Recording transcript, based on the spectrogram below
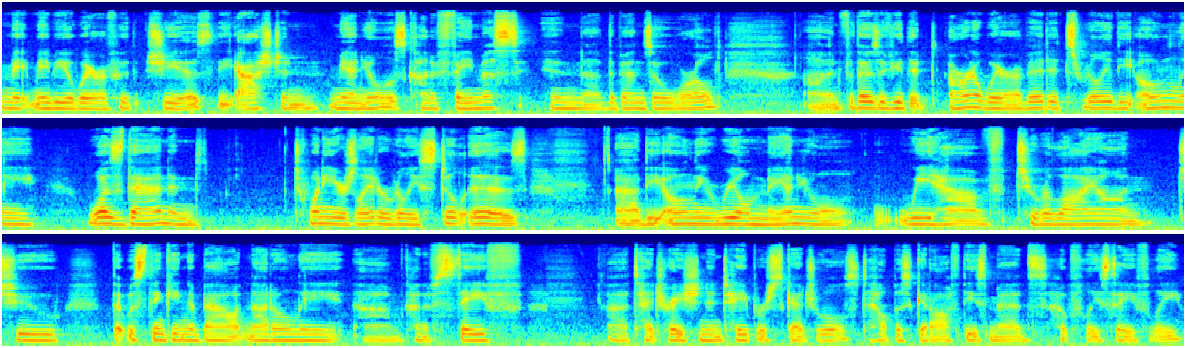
may, may be aware of who she is. The Ashton Manual is kind of famous in uh, the benzo world. Uh, and for those of you that aren't aware of it, it's really the only, was then and 20 years later really still is, uh, the only real manual we have to rely on to that was thinking about not only um, kind of safe uh, titration and taper schedules to help us get off these meds, hopefully safely,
